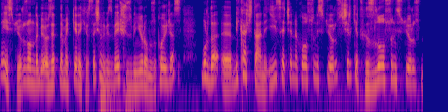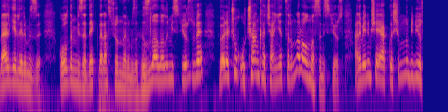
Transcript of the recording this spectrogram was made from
Ne istiyoruz onu da bir özetlemek gerekirse şimdi biz 500 bin euromuzu koyacağız. Burada e, birkaç tane iyi seçenek olsun istiyoruz. Şirket hızlı olsun istiyoruz. Belgelerimizi, Golden Visa deklarasyonlarımızı hızlı alalım istiyoruz ve böyle çok uçan kaçan yatırımlar olmasın istiyoruz. Hani benim şey yaklaşımımı biliyorsunuz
